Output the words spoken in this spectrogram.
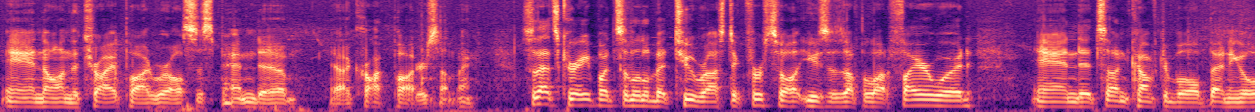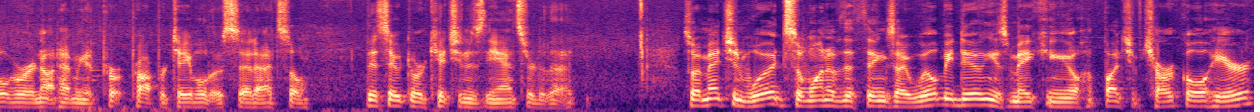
and on the tripod where I'll suspend um, a crock pot or something. So that's great, but it's a little bit too rustic. First of all, it uses up a lot of firewood and it's uncomfortable bending over and not having a proper table to sit at. So this outdoor kitchen is the answer to that. So I mentioned wood, so one of the things I will be doing is making a bunch of charcoal here.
